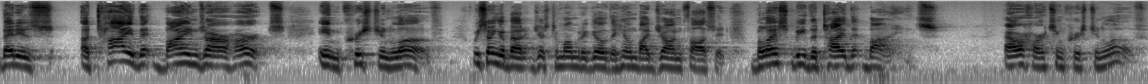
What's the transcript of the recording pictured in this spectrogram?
that is a tie that binds our hearts in Christian love. We sang about it just a moment ago, the hymn by John Fawcett Blessed be the tie that binds our hearts in Christian love.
